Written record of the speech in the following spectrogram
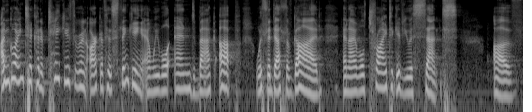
I'm going to kind of take you through an arc of his thinking, and we will end back up with the death of God, and I will try to give you a sense of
